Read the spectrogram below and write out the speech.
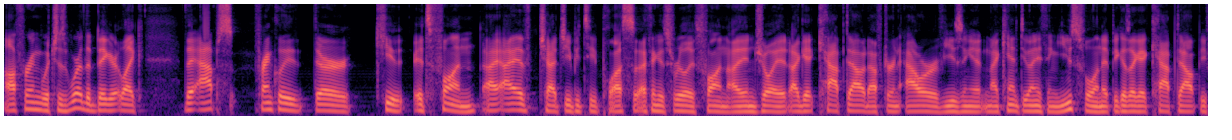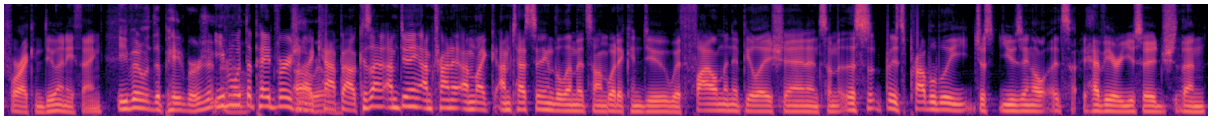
offering, which is where the bigger like the apps, frankly, they're cute. It's fun. I, I have ChatGPT Plus. I think it's really fun. I enjoy it. I get capped out after an hour of using it, and I can't do anything useful in it because I get capped out before I can do anything. Even with the paid version. Even with the paid version, oh, I really? cap out because I'm doing. I'm trying to. I'm like I'm testing the limits on what it can do with file manipulation and some. This it's probably just using a, it's heavier usage than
